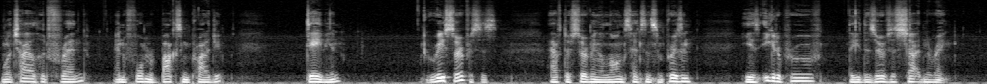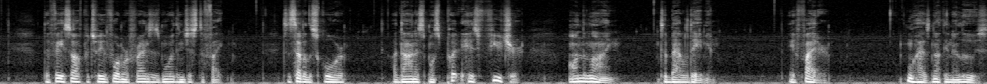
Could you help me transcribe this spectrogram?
When a childhood friend and former boxing prodigy, Damian, resurfaces after serving a long sentence in prison, he is eager to prove that he deserves his shot in the ring. The face off between former friends is more than just a fight. To settle the score, Adonis must put his future on the line to battle Damian, a fighter who has nothing to lose.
